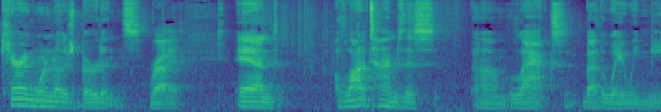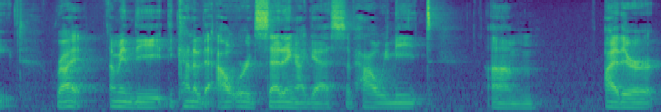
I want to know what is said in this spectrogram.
carrying one another's burdens, Right. and a lot of times this um, lacks by the way we meet. Right. I mean, the, the kind of the outward setting, I guess, of how we meet um, either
